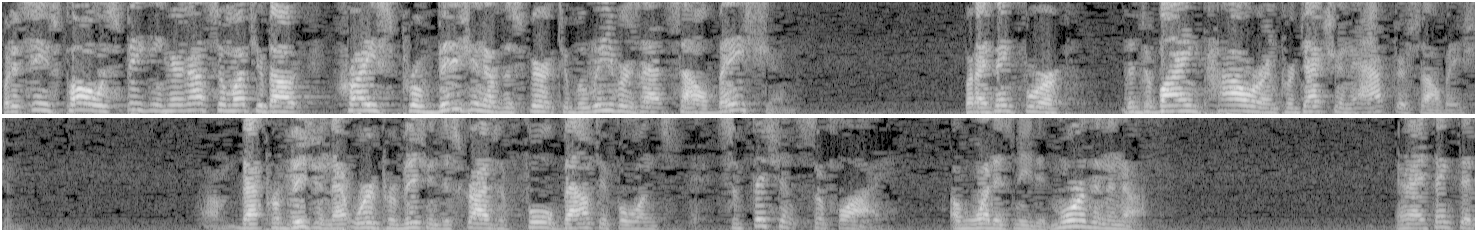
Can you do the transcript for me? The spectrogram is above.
But it seems Paul was speaking here not so much about Christ's provision of the Spirit to believers at salvation, but I think for the divine power and protection after salvation. Um, that provision, that word provision, describes a full, bountiful, and sufficient supply of what is needed, more than enough. And I think that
